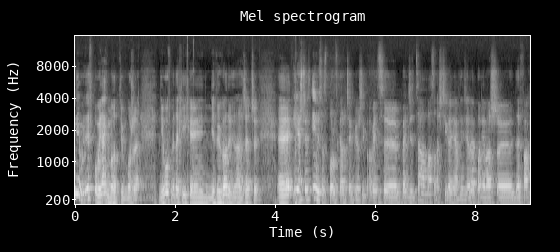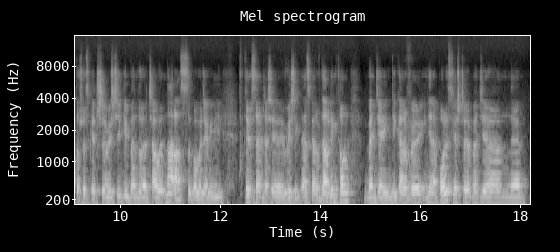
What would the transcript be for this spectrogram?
nie, nie, wspominajmy o tym może. Nie mówmy takich e, niewygodnych dla nas rzeczy. E, I jeszcze jest IMSA Sports Car Championship, a więc e, będzie cała masa ścigania w niedzielę, ponieważ e, de facto wszystkie trzy wyścigi będą leciały naraz, bo będziemy mieli w tym samym czasie wyścig NASCAR w Darlington, będzie IndyCar w Indianapolis, jeszcze będzie e,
